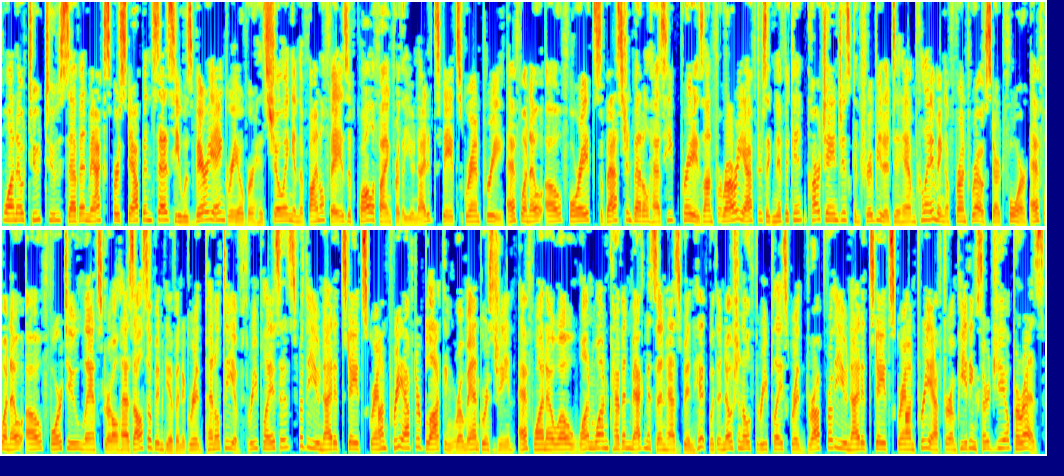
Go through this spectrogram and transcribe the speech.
F10227 Max Verstappen says he was very angry over his showing in the final phase of qualifying for the United States Grand Prix. F10048 Sebastian Vettel has heaped praise on Ferrari after significant car changes contributed to him claiming a front row start for F10042 Lance Stroll has also been given a grid penalty of three places for the United States Grand Prix after blocking Romain Grosjean. F10011 Kevin Magnussen has been hit with a notional three-place grid drop for the United United States Grand Prix after impeding Sergio Perez.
